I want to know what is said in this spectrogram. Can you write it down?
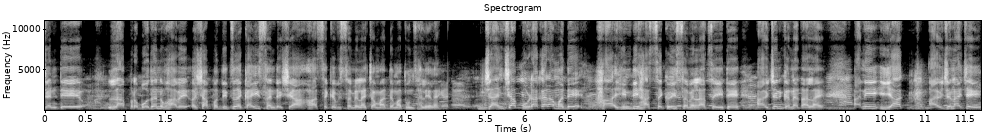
जनतेला प्रबोधन व्हावे अशा पद्धतीचा काही संदेश या हास्यकवी संमेलनाच्या माध्यमातून झालेला आहे. ज्यांच्या पुढाकारामध्ये हा हिंदी हास्यकवी संमेलनाचं इथे आयोजन करण्यात आलं आहे. आणि या आयोजनाचे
